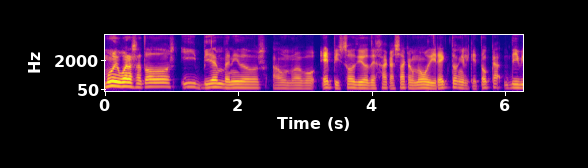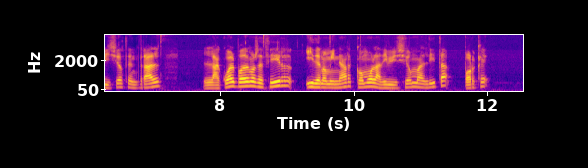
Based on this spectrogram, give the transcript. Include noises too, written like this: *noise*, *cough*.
Muy buenas a todos y bienvenidos a un nuevo episodio de Hakashaka, un nuevo directo en el que toca División Central, la cual podemos decir y denominar como la División Maldita, porque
